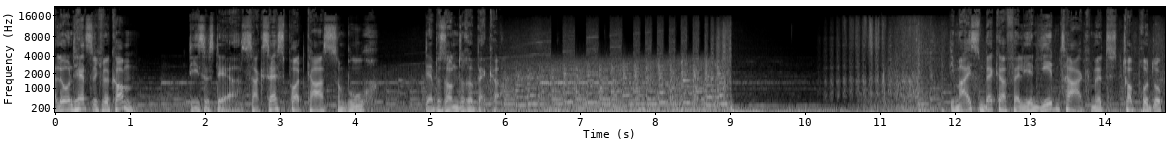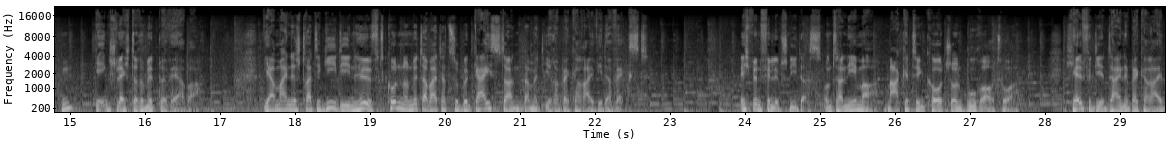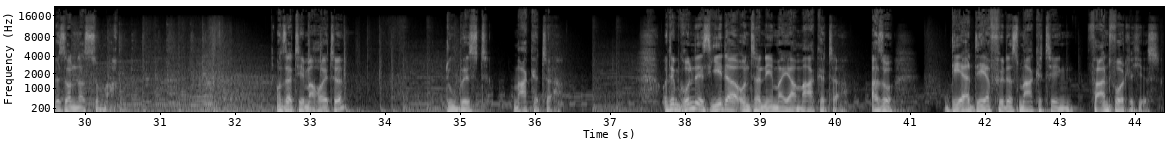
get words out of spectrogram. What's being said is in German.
Hallo und herzlich willkommen. Dies ist der Success Podcast zum Buch Der besondere Bäcker. Die meisten Bäcker verlieren jeden Tag mit Top-Produkten gegen schlechtere Mitbewerber. Wir haben eine Strategie, die Ihnen hilft, Kunden und Mitarbeiter zu begeistern, damit Ihre Bäckerei wieder wächst. Ich bin Philipp Schnieders, Unternehmer, Marketingcoach und Buchautor. Ich helfe dir, deine Bäckerei besonders zu machen. Unser Thema heute? Du bist Marketer. Und im Grunde ist jeder Unternehmer ja Marketer. Also der, der für das Marketing verantwortlich ist.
